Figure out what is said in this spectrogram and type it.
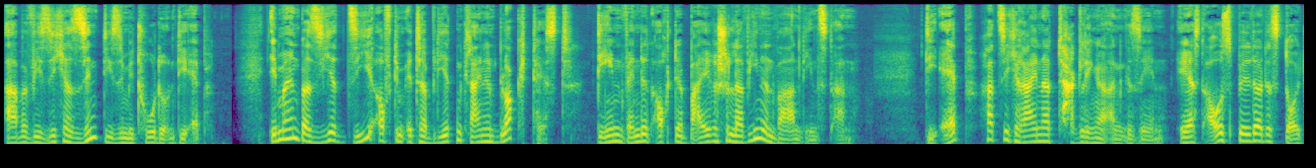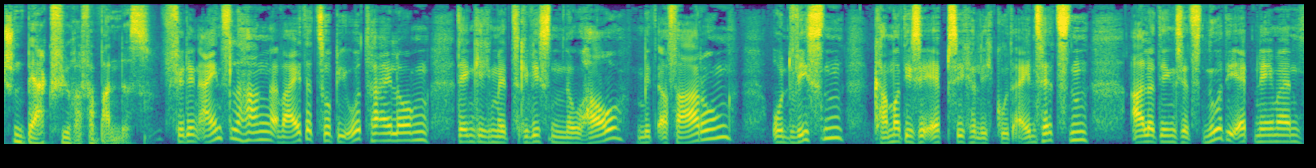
Aber wie sicher sind diese Methode und die App? Immerhin basiert sie auf dem etablierten kleinen Blocktest. Den wendet auch der Bayerische Lawinenwarndienst an. Die App hat sich Rainer Taglinger angesehen. Er ist Ausbilder des Deutschen Bergführerverbandes. Für den Einzelhang weiter zur Beurteilung, denke ich, mit gewissem Know-how, mit Erfahrung und Wissen kann man diese App sicherlich gut einsetzen. Allerdings jetzt nur die App nehmen,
